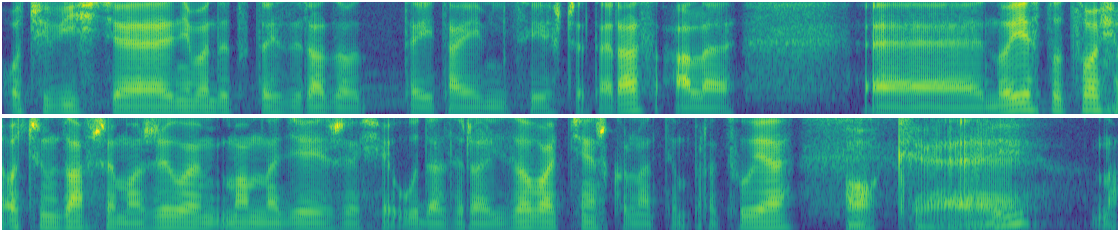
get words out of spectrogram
oczywiście nie będę tutaj zdradzał tej tajemnicy jeszcze teraz, ale e, no jest to coś, o czym zawsze marzyłem. Mam nadzieję, że się uda zrealizować. Ciężko nad tym pracuję. Okej. Okay. No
